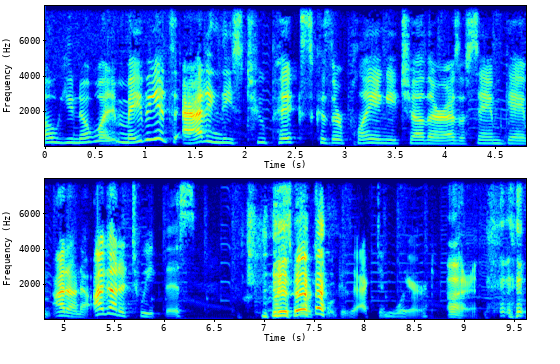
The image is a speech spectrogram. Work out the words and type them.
Oh, you know what? Maybe it's adding these two picks because they're playing each other as a same game. I don't know. I gotta tweet this. My sportsbook is acting weird. All right.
